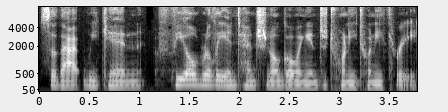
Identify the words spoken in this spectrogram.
so that we can feel really intentional going into 2023.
